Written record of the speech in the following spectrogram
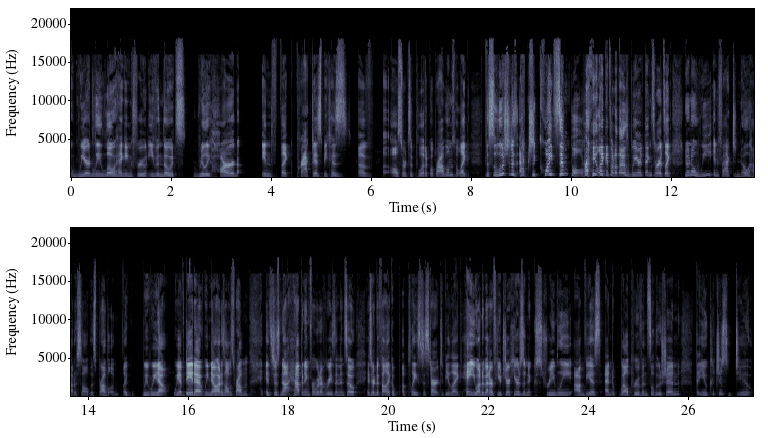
weirdly low hanging fruit even though it's really hard in like practice because of all sorts of political problems but like the solution is actually quite simple right? Like it's one of those weird things where it's like no no we in fact know how to solve this problem. Like we we know. We have data. We know how to solve this problem. It's just not happening for whatever reason. And so it sort of felt like a, a place to start to be like hey you want a better future? Here's an extremely obvious and well proven solution that you could just do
